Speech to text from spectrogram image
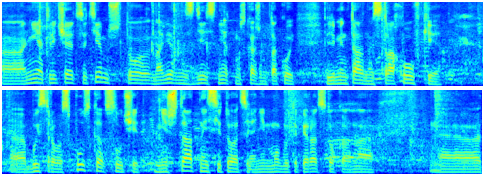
а, они отличаются тем, что, наверное, здесь нет, ну, скажем, такой элементарной страховки Э, быстрого спуска в случае нештатной ситуации. Они могут опираться только на э,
